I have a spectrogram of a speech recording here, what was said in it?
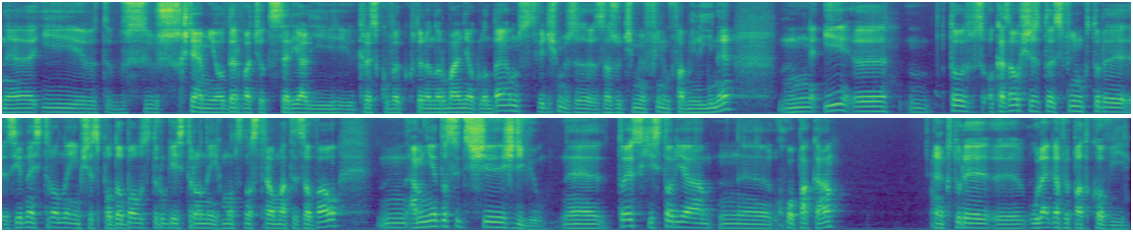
e, i już chciałem je oderwać od seriali kreskówek, które normalnie oglądają. Stwierdziliśmy, że zarzucimy film familijny mm, i to okazało się, że to jest film, który z jednej strony im się spodobał, z drugiej strony ich mocno straumatyzował, mm, a mnie dosyć zdziwił. To jest historia mm, chłopaka, który y, ulega wypadkowi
